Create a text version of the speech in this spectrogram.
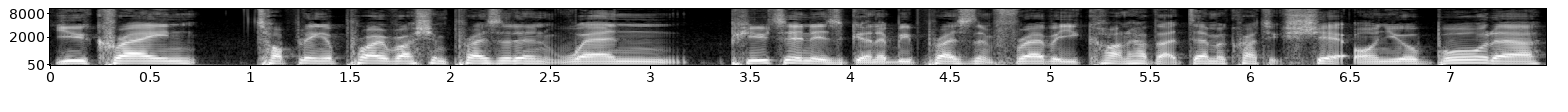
Ukraine toppling a pro Russian president when Putin is going to be president forever. You can't have that democratic shit on your border.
